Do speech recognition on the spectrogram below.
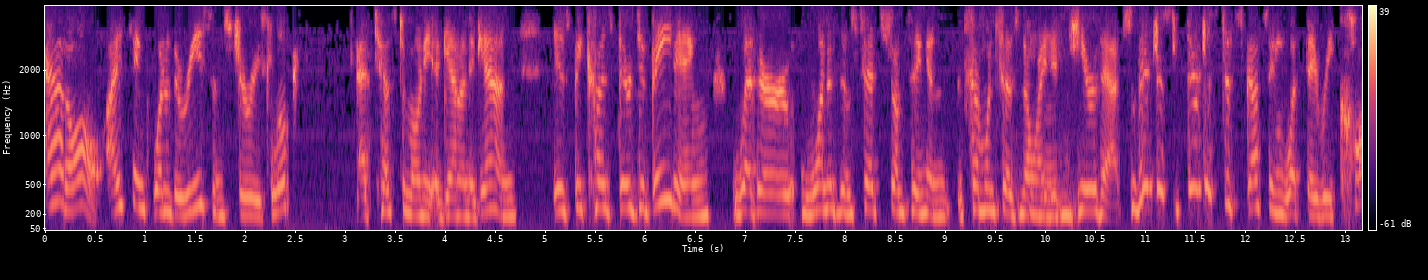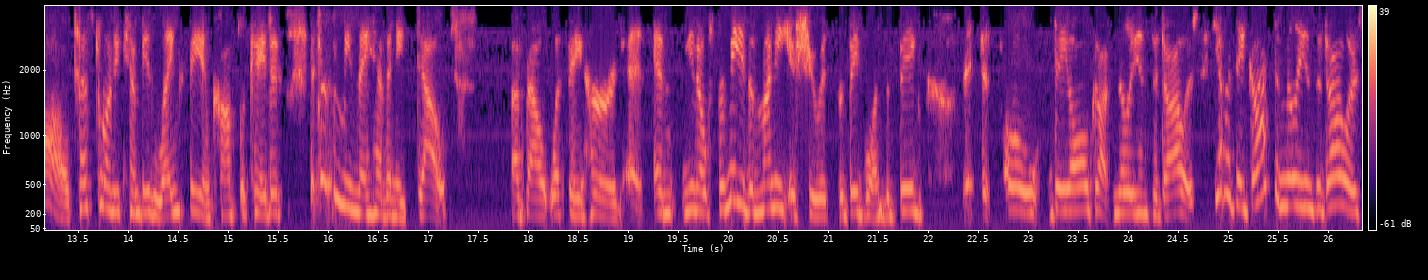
at all. I think one of the reasons juries look at testimony again and again is because they're debating whether one of them said something and someone says no mm-hmm. I didn't hear that. So they're just they're just discussing what they recall. Testimony can be lengthy and complicated. It doesn't mean they have any doubts about what they heard. And, and, you know, for me, the money issue is the big one. The big, oh, they all got millions of dollars. Yeah, but they got the millions of dollars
